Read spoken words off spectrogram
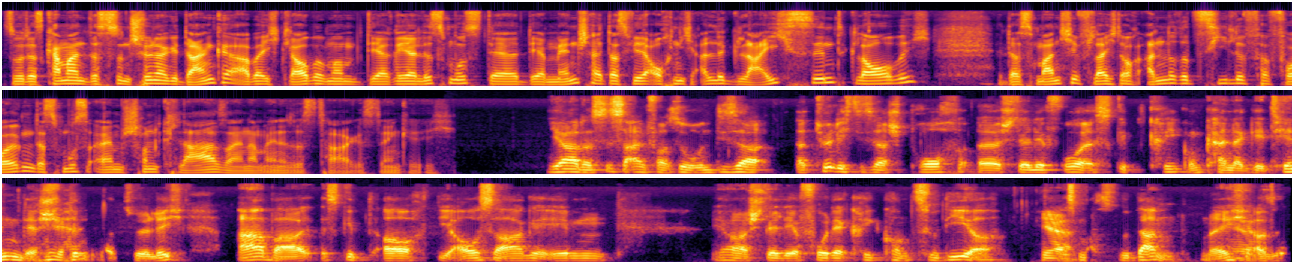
so, das kann man, das ist ein schöner Gedanke, aber ich glaube, man, der Realismus der, der Menschheit, dass wir auch nicht alle gleich sind, glaube ich, dass manche vielleicht auch andere Ziele verfolgen, das muss einem schon klar sein am Ende des Tages, denke ich. Ja, das ist einfach so. Und dieser, natürlich dieser Spruch, äh, stell dir vor, es gibt Krieg und keiner geht hin, der stimmt ja. natürlich. Aber es gibt auch die Aussage eben, ja, stell dir vor, der Krieg kommt zu dir. Ja. Was machst du dann? Ja. Also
